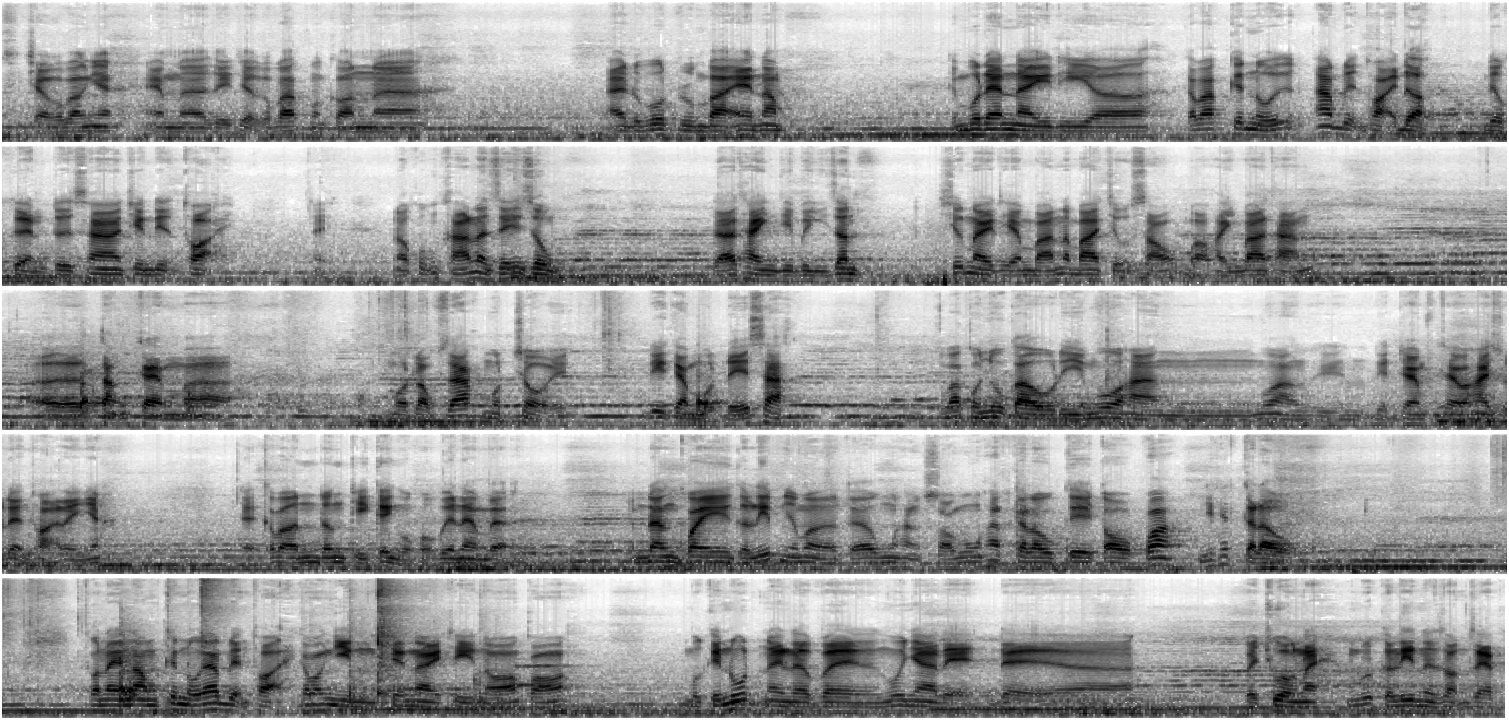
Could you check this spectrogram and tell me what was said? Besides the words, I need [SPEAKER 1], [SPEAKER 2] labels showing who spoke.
[SPEAKER 1] xin chào các bác nhé. Em à, giới thiệu các bác một con à, iRobot Roomba E5 Cái model này thì à, các bác kết nối app điện thoại được Điều khiển từ xa trên điện thoại. Đấy, Nó cũng khá là dễ dùng. Giá thành thì bình dân. Trước này thì em bán là 3 triệu 6 Bảo hành 3 tháng. Ờ, tặng kèm một lọc rác, một chổi Đi kèm một đế sạc. Các bác có nhu cầu thì mua hàng mua hàng thì điện cho em theo hai số điện thoại này nhé để các bạn đăng ký kênh ủng hộ bên em vậy. Em đang quay clip nhưng mà cái ông hàng xóm ông hát karaoke to quá nhức hết cả đầu. Con này nằm kết nối app điện thoại. Các bạn nhìn trên này thì nó có một cái nút này là về ngôi nhà để để à, về chuồng này. Nút clean là dọn dẹp.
